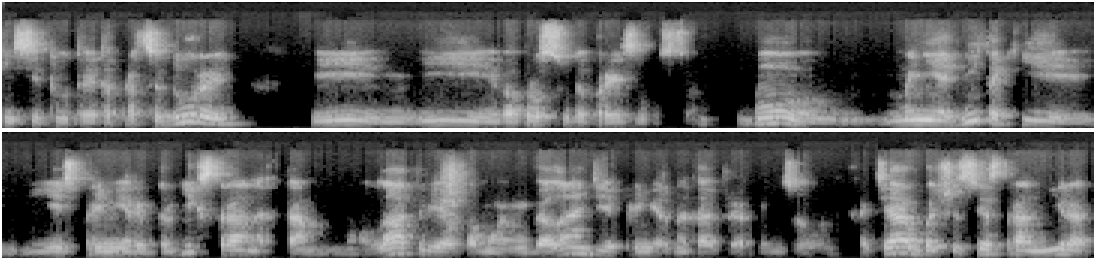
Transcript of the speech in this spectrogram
института. Это процедуры и, и вопрос судопроизводства. Ну, мы не одни такие, есть примеры в других странах, там Латвия, по-моему, Голландия примерно так же организованы. Хотя в большинстве стран мира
